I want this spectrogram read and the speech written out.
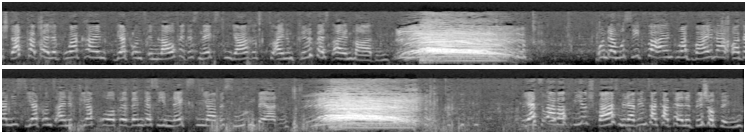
Die Stadtkapelle Burgheim wird uns im Laufe des nächsten Jahres zu einem Grillfest einladen. Und der Musikverein Burgweiler organisiert uns eine Bierprobe, wenn wir sie im nächsten Jahr besuchen werden. Jetzt aber viel Spaß mit der Winzerkapelle Bischofingen.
